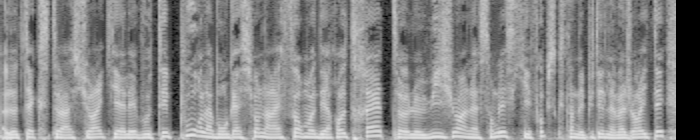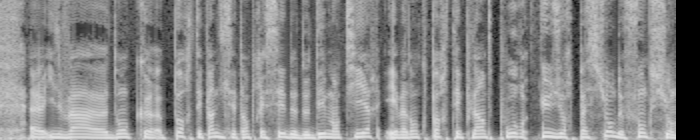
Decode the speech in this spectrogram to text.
Le texte assurait qu'il allait voter pour l'abrogation de la réforme des retraites le 8 juin à l'Assemblée, ce qui est faux puisque c'est un député de la majorité. Euh, il va euh, donc euh, porter plainte. Il s'est empressé de, de démentir et va donc porter plainte pour usurpation de fonction.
